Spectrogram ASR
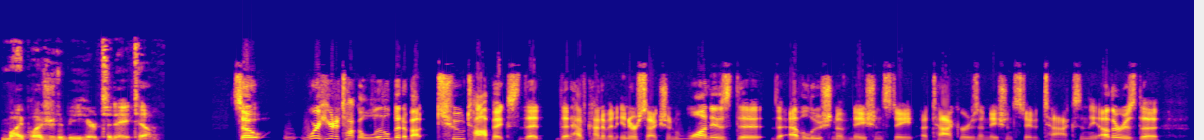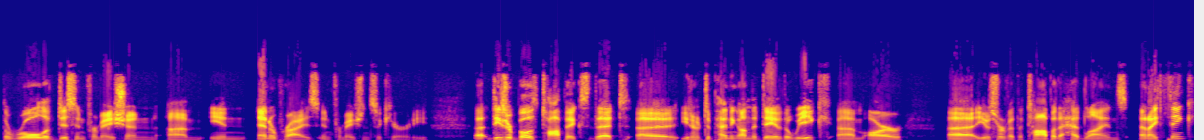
My pleasure to be here today, Tim. So, we're here to talk a little bit about two topics that, that have kind of an intersection. One is the, the evolution of nation state attackers and nation state attacks, and the other is the the role of disinformation um, in enterprise information security. Uh, these are both topics that, uh, you know, depending on the day of the week, um, are uh, you know sort of at the top of the headlines. And I think,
